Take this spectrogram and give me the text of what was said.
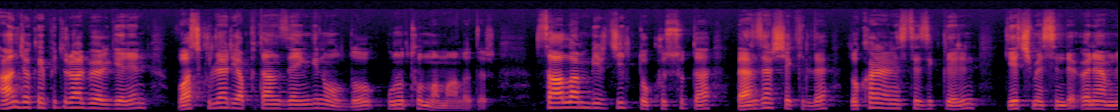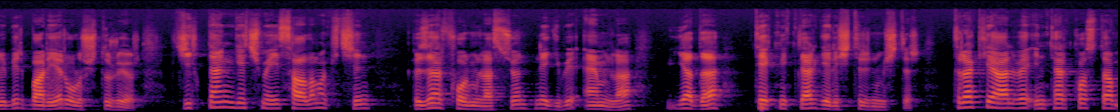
Ancak epidural bölgenin vasküler yapıdan zengin olduğu unutulmamalıdır. Sağlam bir cilt dokusu da benzer şekilde lokal anesteziklerin geçmesinde önemli bir bariyer oluşturuyor. Ciltten geçmeyi sağlamak için özel formülasyon ne gibi EMLA ya da teknikler geliştirilmiştir. Trakeal ve interkostal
